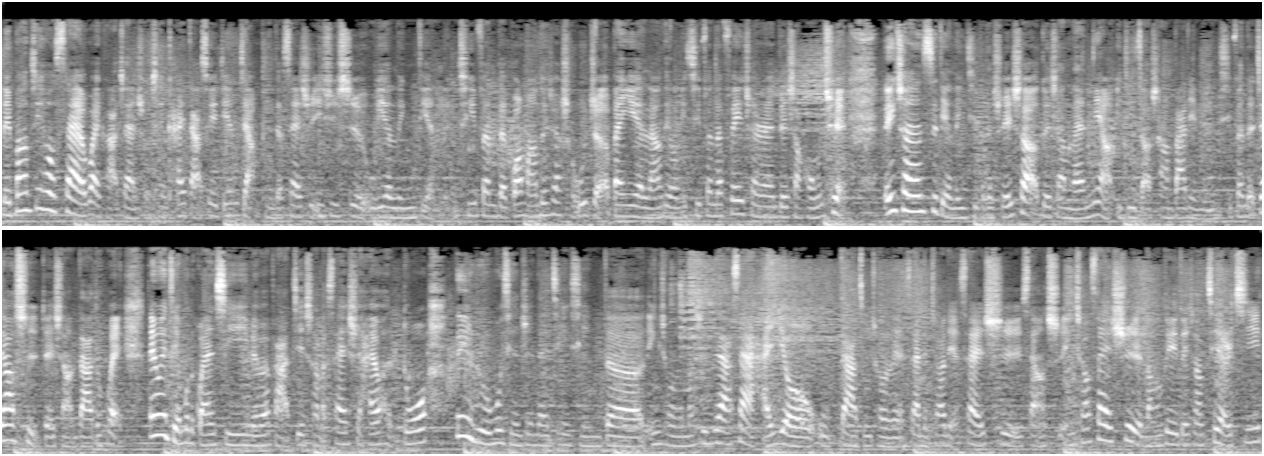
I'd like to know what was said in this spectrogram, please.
美邦季后赛外卡战首先开打，所以今天讲评的赛事依序是午夜零点零七分的光芒对上守护者，半夜两点零七分的非成人对上红雀，凌晨四点零七分的水手对上蓝鸟，以及早上八点零七分的教室对上大都会。但因为节目的关系，没办法介绍的赛事还有很多，例如目前正在进行的英雄联盟世界大赛，还有五大足球联赛的焦点赛事，像是英超赛事，狼队对上切尔西，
